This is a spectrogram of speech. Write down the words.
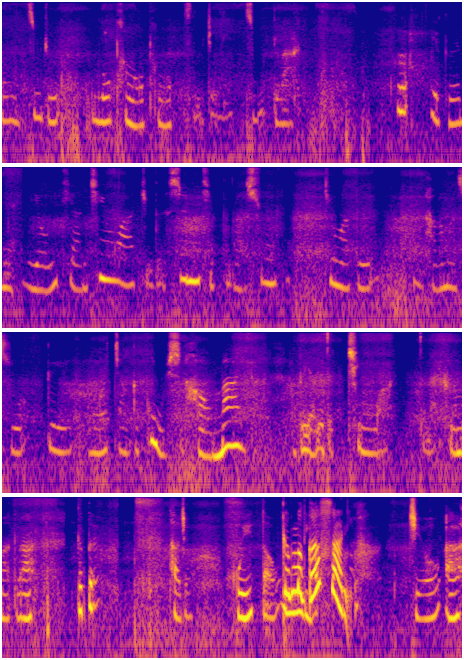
嗯，猪就老胖老胖的猪叫猪，对吧？嗯，一个呢，有一天青蛙觉得身体不大舒服，青蛙对蛤蟆说。给我讲个故事好吗？对呀，那只青蛙在来河嘛，对吧？对对，他就回到屋里。就啊，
